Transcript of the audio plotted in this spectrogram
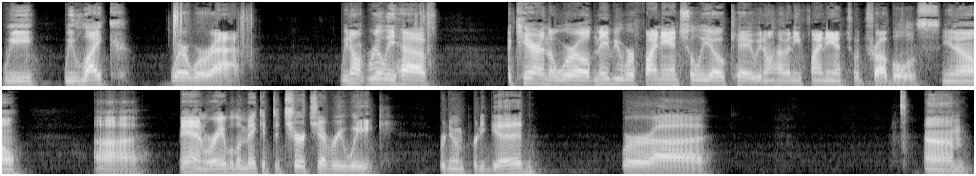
We we like where we're at. We don't really have a care in the world. Maybe we're financially okay. We don't have any financial troubles, you know. Uh, man, we're able to make it to church every week. We're doing pretty good. We're, uh, um,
